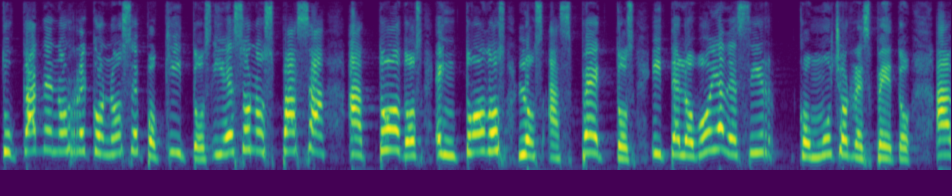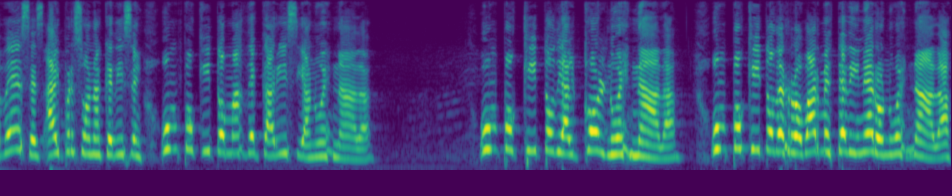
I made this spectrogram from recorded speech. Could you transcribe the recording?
Tu carne no reconoce poquitos y eso nos pasa a todos en todos los aspectos. Y te lo voy a decir con mucho respeto. A veces hay personas que dicen, un poquito más de caricia no es nada. Un poquito de alcohol no es nada. Un poquito de robarme este dinero no es nada.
